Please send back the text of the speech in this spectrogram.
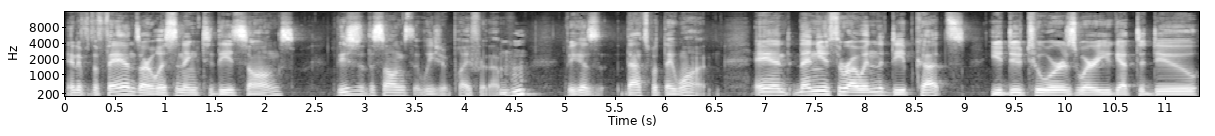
And if the fans are listening to these songs, these are the songs that we should play for them mm-hmm. because that's what they want. And then you throw in the deep cuts. You do tours where you get to do,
